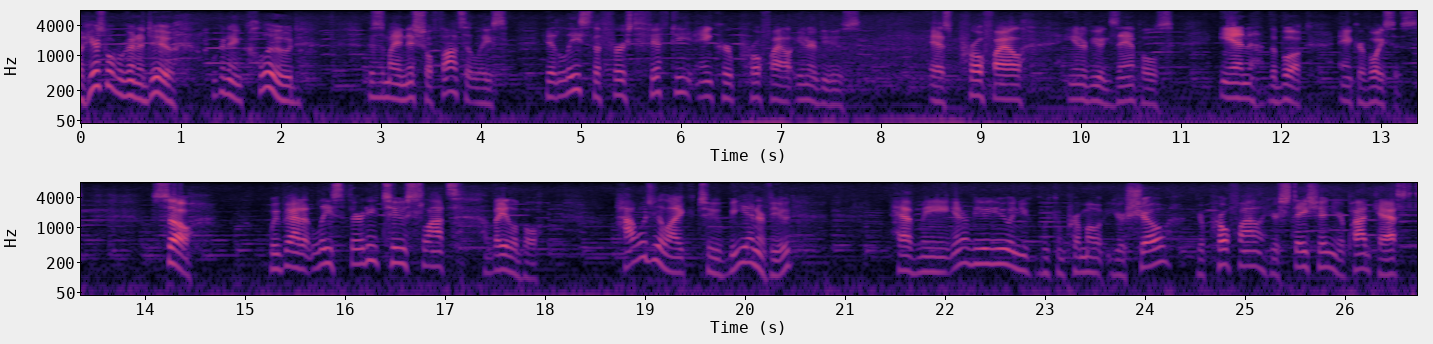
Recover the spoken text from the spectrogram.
But here's what we're going to do. We're going to include, this is my initial thoughts at least, at least the first 50 anchor profile interviews as profile interview examples in the book, Anchor Voices. So we've got at least 32 slots available. How would you like to be interviewed? Have me interview you and you, we can promote your show, your profile, your station, your podcast,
